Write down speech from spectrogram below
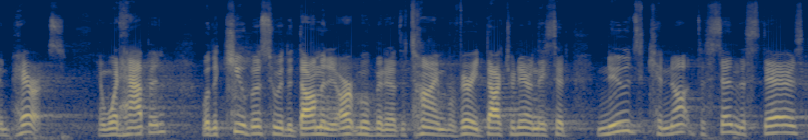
in Paris. And what happened? Well, the Cubists, who were the dominant art movement at the time, were very doctrinaire, and they said, nudes cannot descend the stairs,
